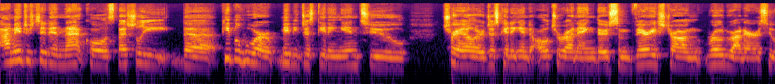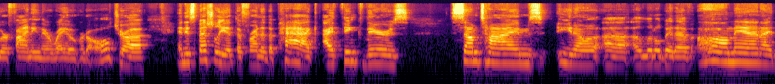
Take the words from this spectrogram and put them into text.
I'm interested in that, Cole, especially the people who are maybe just getting into trail or just getting into ultra running. There's some very strong road runners who are finding their way over to ultra and especially at the front of the pack, I think there's sometimes you know uh, a little bit of oh man I,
